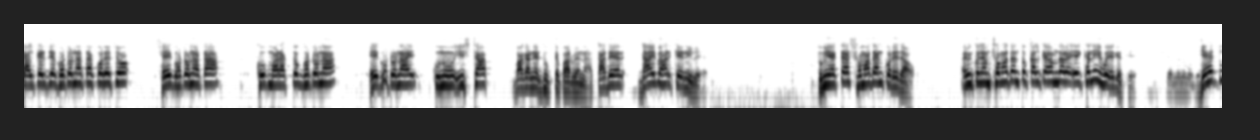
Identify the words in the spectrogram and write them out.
কালকের যে ঘটনাটা করেছ সেই ঘটনাটা খুব মারাত্মক ঘটনা। এই ঘটনায় কোনো স্টাফ বাগানে ঢুকতে পারবে না। তাদের দায়ভার কে নেবে? তুমি একটা সমাধান করে দাও। আমি বললাম সমাধান তো কালকে আমরা এইখানেই হয়ে গেছে। যেহেতু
